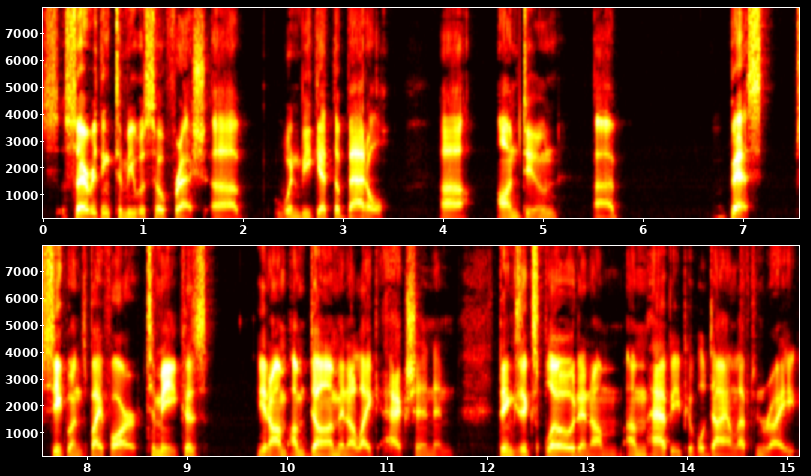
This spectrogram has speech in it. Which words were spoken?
So, everything to me was so fresh. Uh, when we get the battle uh, on Dune, uh, best sequence by far to me because you know I'm I'm dumb and I like action and things explode and I'm I'm happy. People dying left and right.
